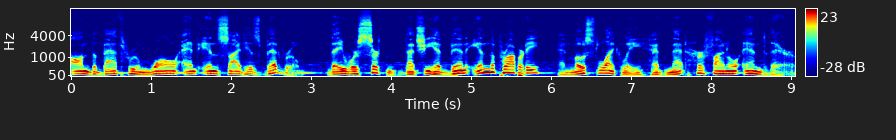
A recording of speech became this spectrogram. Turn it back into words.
on the bathroom wall and inside his bedroom. They were certain that she had been in the property and most likely had met her final end there.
